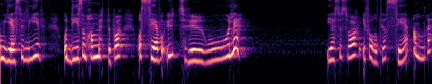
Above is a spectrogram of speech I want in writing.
om Jesu liv og de som han møtte på, og se hvor utrolig Jesus var i forhold til å se andre.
